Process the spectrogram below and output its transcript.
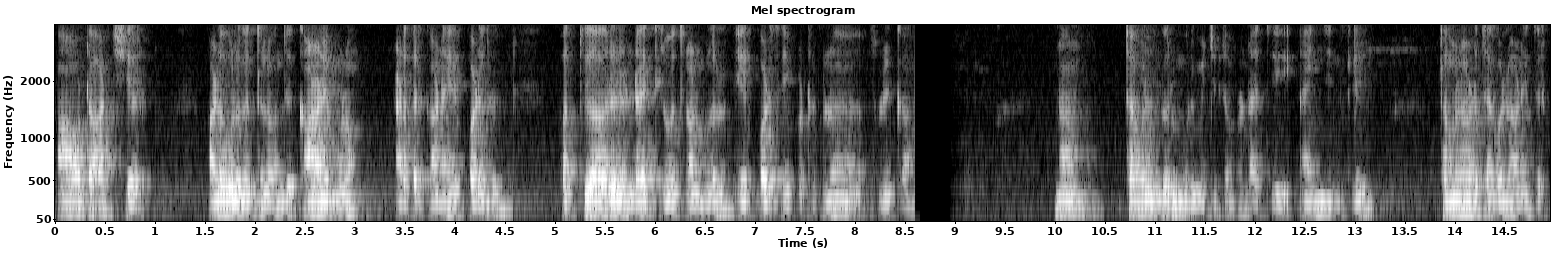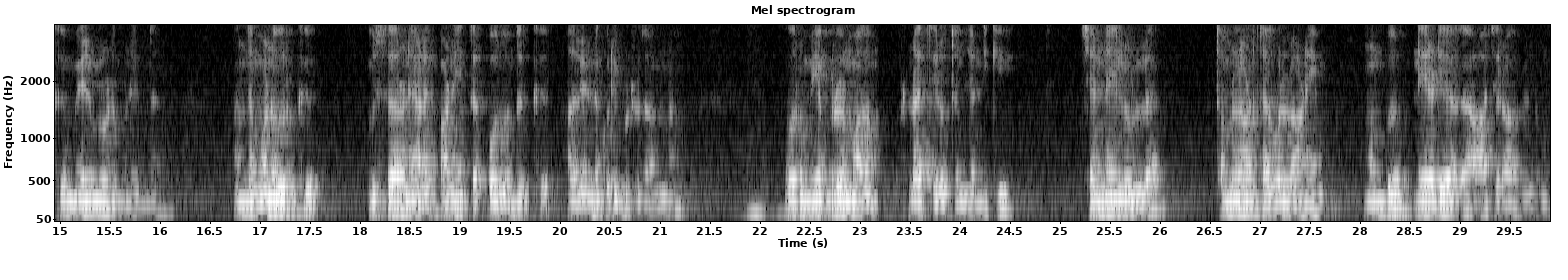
மாவட்ட ஆட்சியர் அலுவலகத்தில் வந்து காணொலி மூலம் நடத்துறதுக்கான ஏற்பாடுகள் பத்து ஆறு ரெண்டாயிரத்தி இருபத்தி நாலு முதல் ஏற்பாடு செய்யப்பட்டிருக்குன்னு சொல்லியிருக்காங்க. நான் தகவல் பெறும் உரிமைச் சட்டம் ரெண்டாயிரத்தி ஐந்தின் கீழ் தமிழ்நாடு தகவல் ஆணையத்திற்கு மேல்முறையீடு பண்ணியிருந்தேன். அந்த மனுவிற்கு விசாரணை அழைப்பாணை தற்போது வந்திருக்கு. அதில் என்ன குறிப்பிட்டிருக்காங்கன்னா வரும் ஏப்ரல் மாதம் ரெண்டாயிரத்தி இருபத்தஞ்சு அன்னைக்கு சென்னையில் உள்ள தமிழ்நாடு தகவல் ஆணையம் முன்பு நேரடியாக ஆஜராக வேண்டும்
